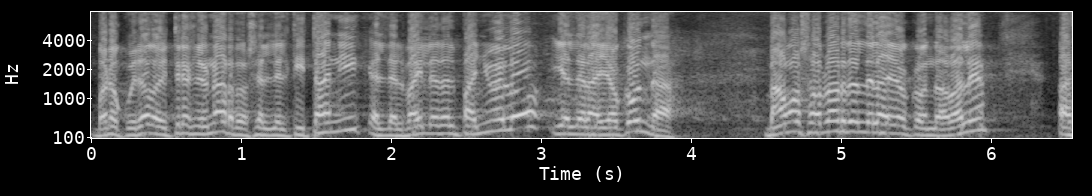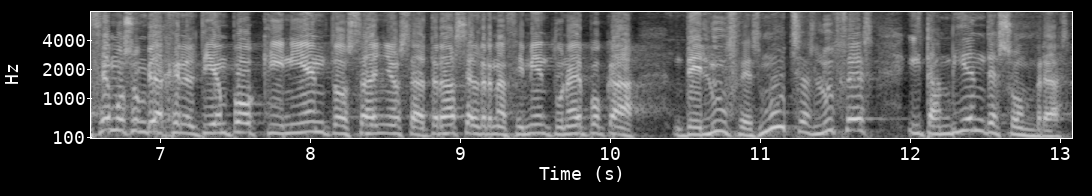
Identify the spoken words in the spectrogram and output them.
Bueno, cuidado, hay tres Leonardos, el del Titanic, el del baile del pañuelo y el de la Gioconda. Vamos a hablar del de la Gioconda, ¿vale? Hacemos un viaje en el tiempo 500 años atrás, el Renacimiento, una época de luces, muchas luces y también de sombras.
